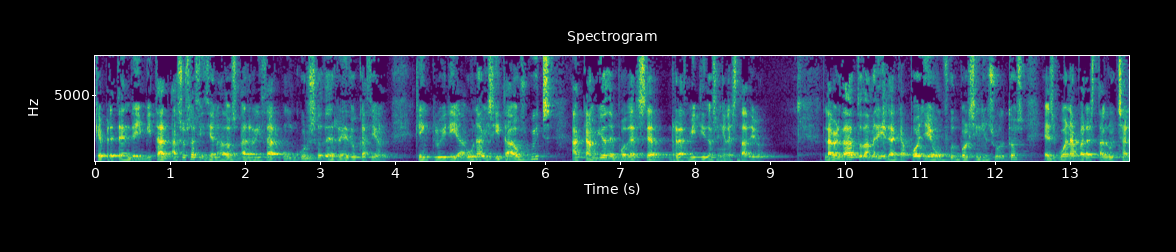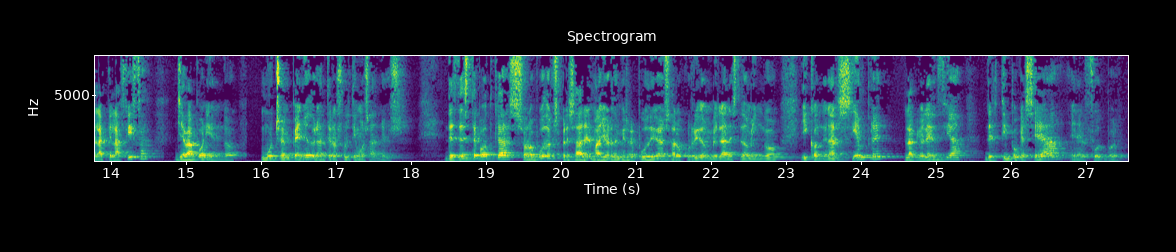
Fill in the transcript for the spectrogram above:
que pretende invitar a sus aficionados a realizar un curso de reeducación que incluiría una visita a Auschwitz a cambio de poder ser readmitidos en el estadio. La verdad, toda medida que apoye un fútbol sin insultos es buena para esta lucha en la que la FIFA lleva poniendo mucho empeño durante los últimos años. Desde este podcast solo puedo expresar el mayor de mis repudios a lo ocurrido en Milán este domingo y condenar siempre la violencia del tipo que sea en el fútbol.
